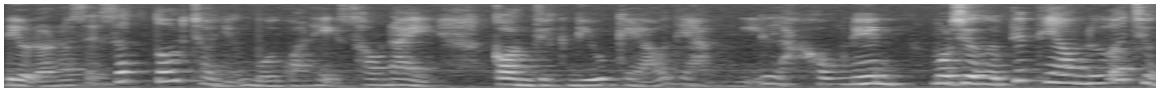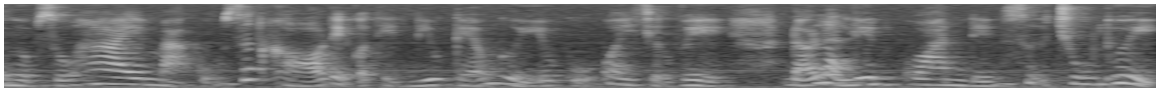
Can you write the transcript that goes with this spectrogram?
Điều đó nó sẽ rất tốt cho những mối quan hệ sau này. Còn việc níu kéo thì hằng nghĩ là không nên. Một trường hợp tiếp theo nữa trường hợp số 2 mà cũng rất khó để có thể níu kéo người yêu cũ quay trở về về, đó là liên quan đến sự trung thủy.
